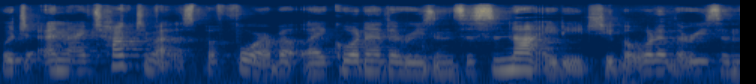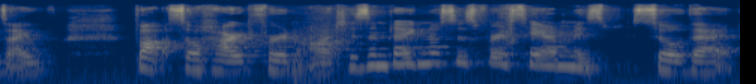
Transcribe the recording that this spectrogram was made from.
which and i've talked about this before but like one of the reasons this is not adhd but one of the reasons i fought so hard for an autism diagnosis for sam is so that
